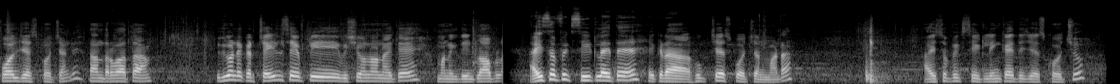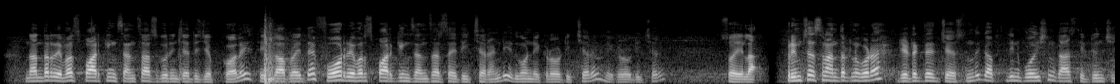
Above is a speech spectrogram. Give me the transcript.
ఫోల్డ్ చేసుకోవచ్చు అండి దాని తర్వాత ఇదిగోండి ఇక్కడ చైల్డ్ సేఫ్టీ విషయంలోనైతే మనకి దీంట్లో లోపల ఐసోఫిక్స్ సీట్లు అయితే ఇక్కడ హుక్ చేసుకోవచ్చు అనమాట ఐసోఫిక్స్ సీట్ లింక్ అయితే చేసుకోవచ్చు. దాని తర్వాత రివర్స్ పార్కింగ్ సెన్సార్స్ గురించి అయితే చెప్పుకోవాలి. దీని లోపల అయితే ఫోర్ రివర్స్ పార్కింగ్ సెన్సార్స్ అయితే ఇచ్చారండి. ఇదిగోండి ఇక్కడ ఒకటి ఇచ్చారు ఇక్కడ ఒకటి ఇచ్చారు. సో ఇలా ప్రిన్సెస్ అంతటిని కూడా డిటెక్ట్ అయితే చేస్తుంది. కాకపోతే దీని పొజిషన్ కాస్త ఇటు నుంచి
